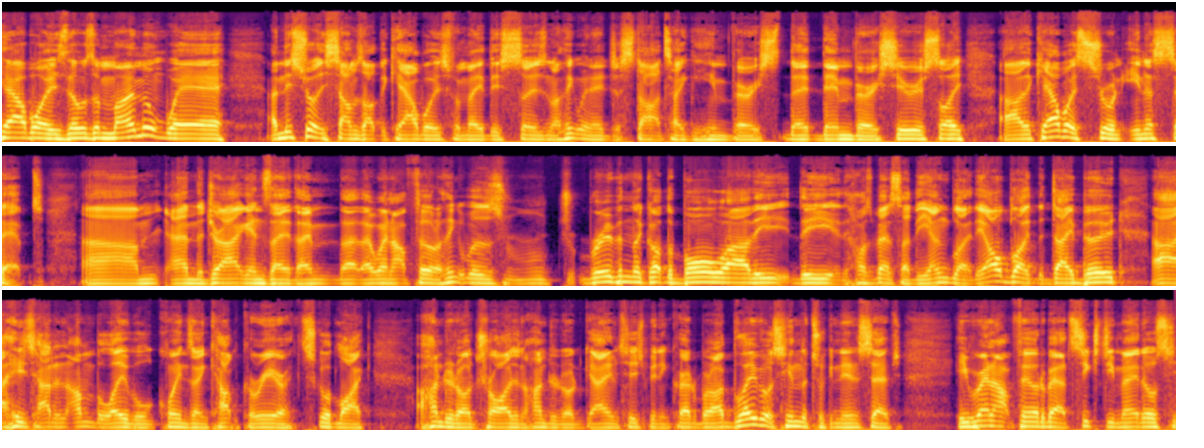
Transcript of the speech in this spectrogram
Cowboys, there was a moment where, and this really sums up the Cowboys for me this season. I think we need to start taking him very them very seriously. Uh, the Cowboys threw an intercept, um, and the Dragons they they they went upfield. I think it was Ruben that got the ball. Uh, the the I was about to say the young bloke, the old bloke that debuted. Uh, he's had an unbelievable Queensland Cup career. Scored like hundred odd tries in hundred odd games. He's been incredible. I believe it was him that took an intercept. He ran upfield about sixty meters.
